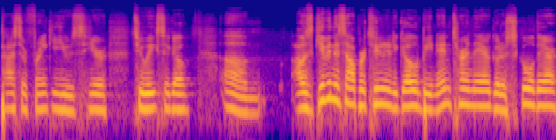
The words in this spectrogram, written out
Pastor Frankie, he was here two weeks ago. Um, I was given this opportunity to go and be an intern there, go to school there.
